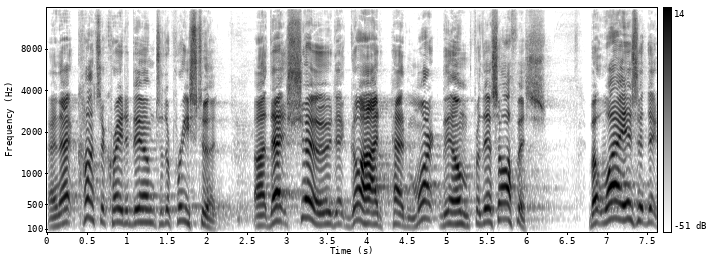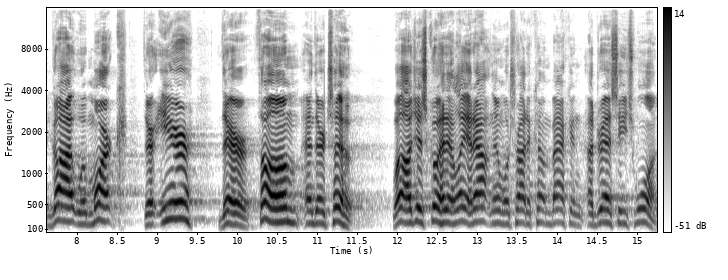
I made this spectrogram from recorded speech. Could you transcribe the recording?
And that consecrated them to the priesthood. Uh, that showed that God had marked them for this office. But why is it that God will mark their ear, their thumb, and their toe? Well, I'll just go ahead and lay it out, and then we'll try to come back and address each one.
